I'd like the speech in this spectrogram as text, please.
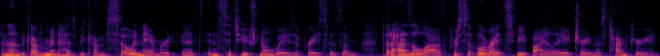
and that the government has become so enamored in its institutional ways of racism that it has allowed for civil rights to be violated during this time period.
